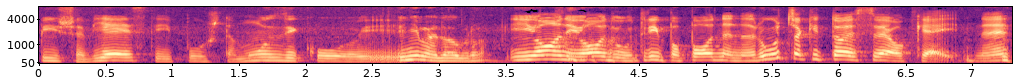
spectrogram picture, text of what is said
piše vijesti i pušta muziku. I, I njima je dobro. I oni odu u tri popodne na ručak i to je sve ok. Ne?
